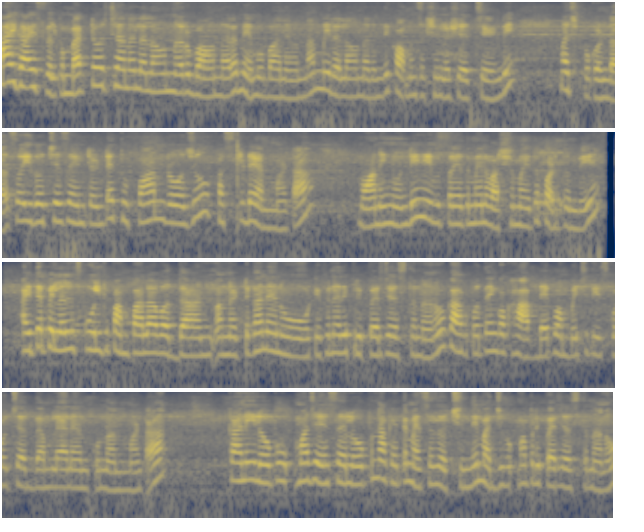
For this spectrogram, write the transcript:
Hi guys welcome back to our channel ఎలా ఉన్నారు? బాగున్నారా? మేము బాగానే ఉన్నాం. మీరు ఎలా ఉన్నారండి కామెంట్ సెక్షన్లో షేర్ చేయండి. మర్చిపోకుండా. సో ఇది వచ్చేసి ఏంటంటే తుఫాన్ రోజు ఫస్ట్ డే అనమాట మార్నింగ్ నుండి విపరీతమైన వర్షం అయితే పడుతుంది. అయితే పిల్లల్ని స్కూల్కి పంపాలా వద్దా అన్నట్టుగా నేను టిఫిన్ అది ప్రిపేర్ చేస్తున్నాను. కాకపోతే ఇంకొక హాఫ్ డే పంపించి తీసుకొచ్చేద్దాంలే అని అనుకున్నాను అనమాట కానీ ఈ లోపు ఉప్మా చేసే లోపు నాకైతే మెసేజ్ వచ్చింది. మజ్జిగ ఉప్మా ప్రిపేర్ చేస్తున్నాను.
